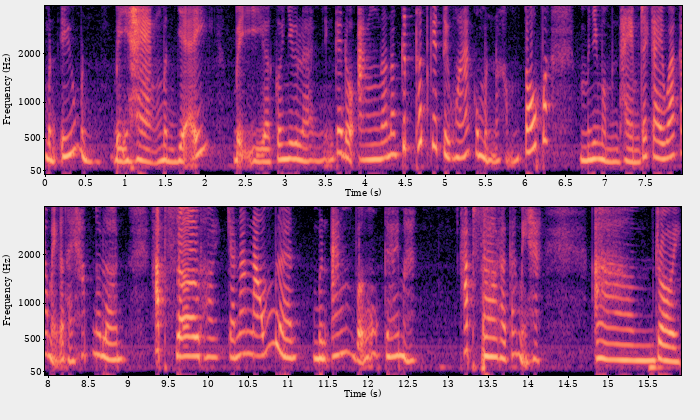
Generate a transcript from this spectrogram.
mình yếu mình bị hàng mình dễ bị à, coi như là những cái đồ ăn đó nó kích thích cái tiêu hóa của mình nó không tốt á nhưng mà mình thèm trái cây quá các mẹ có thể hấp nó lên. Hấp sơ thôi cho nó nóng lên mình ăn vẫn ok mà. Hấp sơ thôi các mẹ ha. À, rồi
